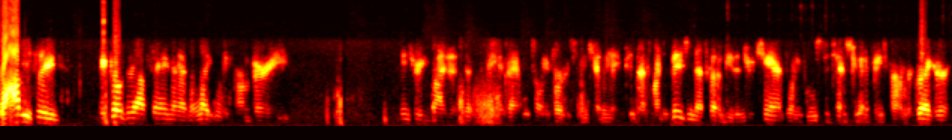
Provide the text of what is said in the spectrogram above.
Well, obviously, it goes without saying that as a lightweight, I'm very intrigued by the, the main event with Tony Ferguson and Kevin Lee because that's my division. That's going to be the new champ when who's potentially going to face Conor McGregor.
